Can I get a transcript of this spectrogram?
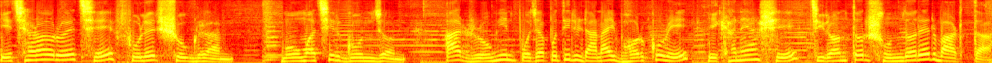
এছাড়াও রয়েছে ফুলের সুঘ্রাণ, মৌমাছির গুঞ্জন আর রঙিন প্রজাপতির ডানায় ভর করে এখানে আসে চিরন্তর সুন্দরের বার্তা।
